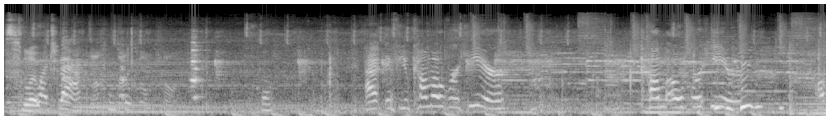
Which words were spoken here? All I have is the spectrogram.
Sloped. that. So, uh, if you come over here, come over here up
